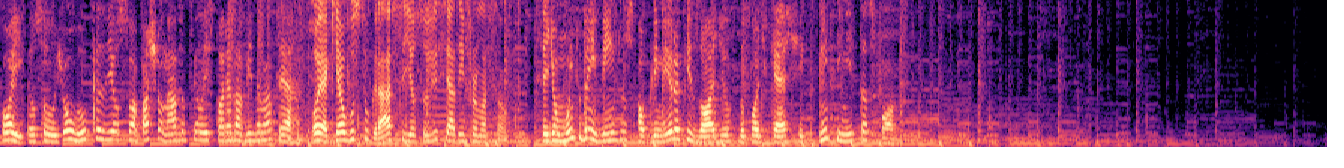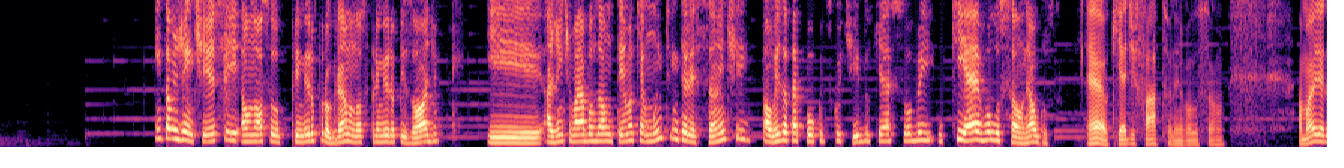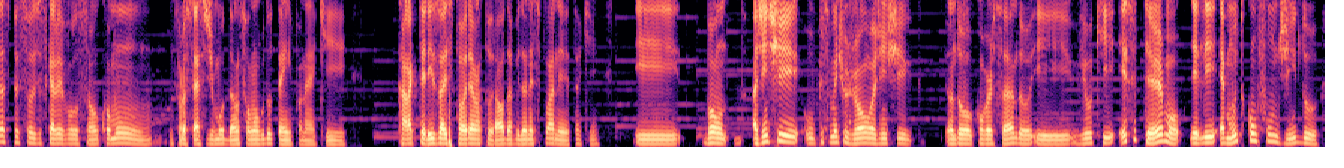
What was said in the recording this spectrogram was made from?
Oi, eu sou o João Lucas e eu sou apaixonado pela história da vida na Terra. Oi, aqui é Augusto Graça e eu sou viciado em informação. Sejam muito bem-vindos ao primeiro episódio do podcast Infinitas Formas. Então, gente, esse é o nosso primeiro programa, nosso primeiro episódio. E a gente vai abordar um tema que é muito interessante, talvez até pouco discutido, que é sobre o que é evolução, né, Augusto? É, o que é de fato, né, evolução. A maioria das pessoas descreve a evolução como um, um processo de mudança ao longo do tempo, né, que caracteriza a história natural da vida nesse planeta aqui. E, bom, a gente, principalmente o João, a gente andou conversando e viu que esse termo, ele é muito confundido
